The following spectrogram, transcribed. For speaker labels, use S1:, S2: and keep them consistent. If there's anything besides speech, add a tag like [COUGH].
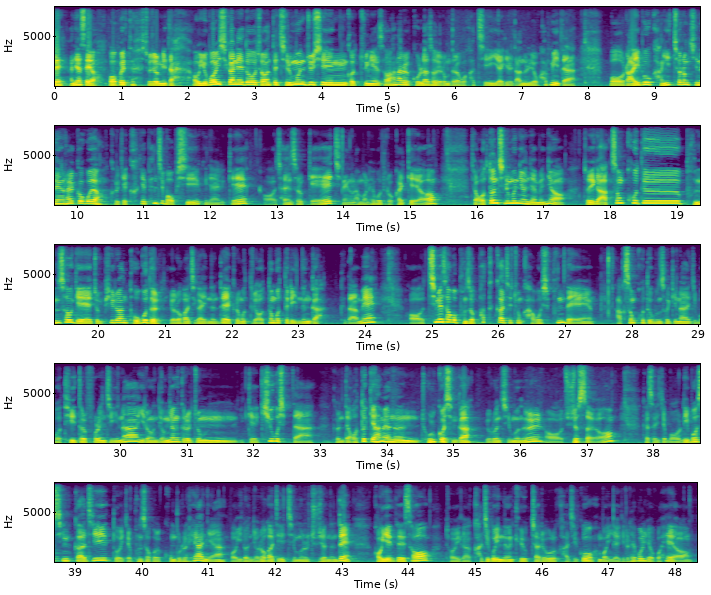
S1: 네 안녕하세요. 버퍼트 조조입니다. 어, 이번 시간에도 저한테 질문 주신 것 중에서 하나를 골라서 여러분들하고 같이 이야기를 나누려고 합니다. 뭐 라이브 강의처럼 진행을 할 거고요. 그렇게 크게 편집 없이 그냥 이렇게 어, 자연스럽게 진행을 한번 해보도록 할게요. 자, 어떤 질문이었냐면요. 저희가 악성 코드 분석에 좀 필요한 도구들 여러 가지가 있는데 그런 것들이 어떤 것들이 있는가 그 다음에 어, 침해 사고 분석 파트까지 좀 가고 싶은데 악성 코드 분석이나 이제 뭐 디지털 포렌식이나 이런 역량들을 좀 이렇게 키우고 싶다. 그런데 어떻게 하면은 좋을 것인가? 이런 질문을 어, 주셨어요 그래서 이제 뭐 reversing까지 또 이제 분석을 공부를 해야 하냐 뭐 이런 여러 가지 질문을 주셨는데 거기에 대해서 저희가 가지고 있는 교육 자료를 가지고 한번 이야기를 해보려고 해요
